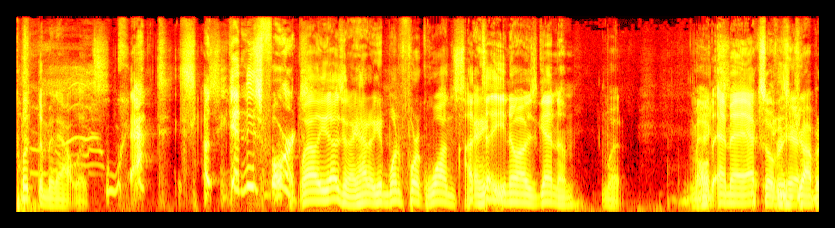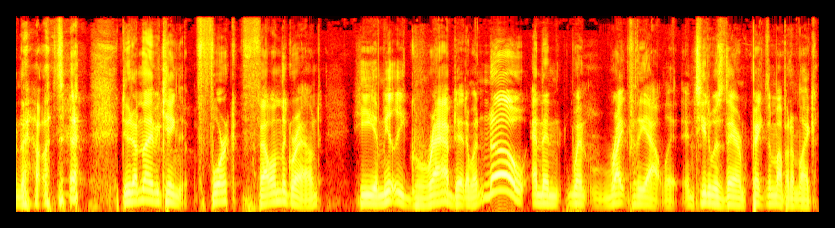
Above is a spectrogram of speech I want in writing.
put them in outlets. How's he getting these forks? well, he doesn't. I had to get one fork once. I'll tell he- you, you know, I was getting them. what? Old MAX over he's here. dropping the outlet. Dude, I'm not even kidding. Fork fell on the ground. He immediately grabbed it and went no, and then went right for the outlet. And Tina was there and picked him up. And I'm like,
